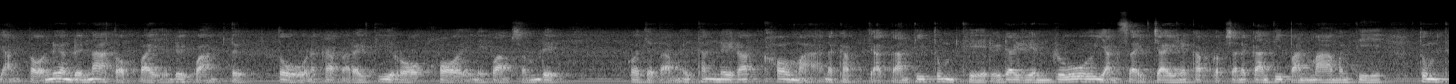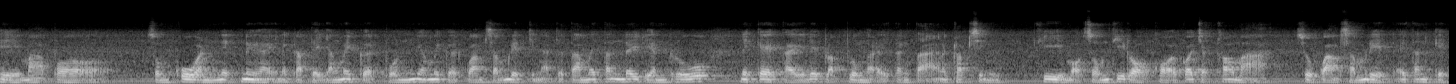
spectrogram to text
อย่างต่อเนื่องเดินหน้าต่อไปด้วยความเติบโตนะครับ อะไรที่รอคอยในความสำเร็จ ก็จะทำให้ท่านได้รับเข้ามานะครับ จากการที่ทุ่มเทหรือได้เรียนรู้อย่างใส่ใจนะครับ กับสถานการณ์ที่ผ่านมาบางทีทุ่มเทมาพอสมควรเหน็ดเหนื่อยนะครับ แต่ยังไม่เกิดผลยังไม่เกิดความสำเร็จจึงอาจจะทำให้ท่านได้เรียนรู้ได้แก้ไขได้ปรับปรุงอะไรต่างๆนะครับ สิ่งที่เหมาะสมที่รอคอยก็จะเข้ามา สู่ความสำเร็จให้ท่านเก็บ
